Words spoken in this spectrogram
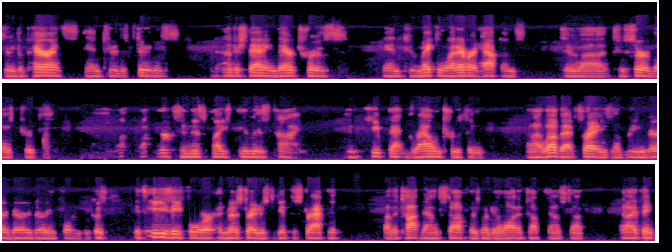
to the parents and to the students, understanding their truths, and to making whatever it happens to uh, to serve those troops. What, what works in this place in this time, and keep that ground truthing. And I love that phrase of being very, very, very important because it's easy for administrators to get distracted by the top-down stuff. There's going to be a lot of top-down stuff, and I think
